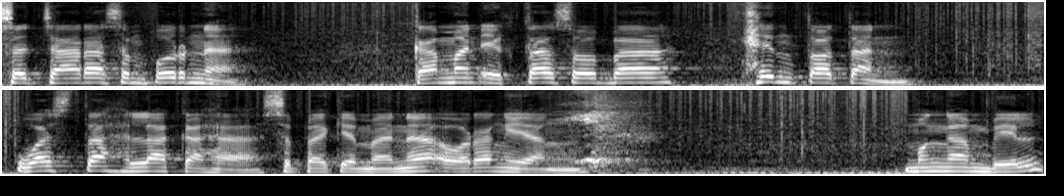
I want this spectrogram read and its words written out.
secara sempurna. Kaman iktasoba hintotan wastahlakaha sebagaimana orang yang mengambil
